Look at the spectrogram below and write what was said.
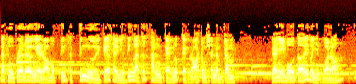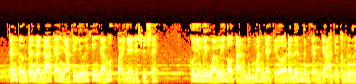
Đặc vụ Brother nghe rõ một tiếng thịt kinh người kéo theo những tiếng la thất thanh càng lúc càng rõ trong sảnh 500 Gã nhảy bộ tới và nhìn qua đó. Cảnh tượng trên nền đá trang nhã phía dưới khiến gã mất vài giây để suy xét. Cô nhân viên quản lý bảo tàng bụng mang dạ chữa đã đến bên cạnh gã chỗ tấm lưới,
